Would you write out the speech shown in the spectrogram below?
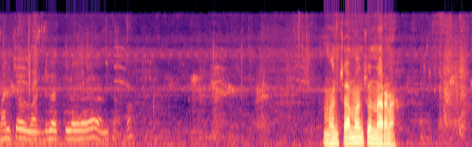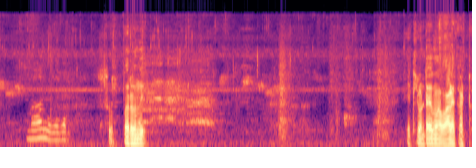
మంచిగా వడ్డినట్టున్నది కదా అంతా. మంచు ఆ మంచు ఉన్నారణ బాగుంది సూపర్ ఉంది. ఎట్లుంటుంది మా వాడకట్టు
